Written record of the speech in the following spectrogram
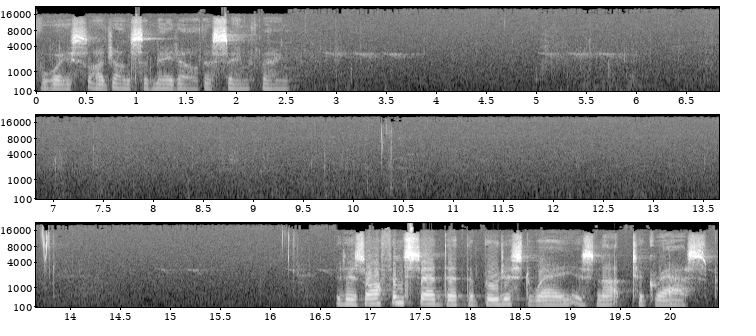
voice, Ajahn Sumedho, the same thing. It is often said that the Buddhist way is not to grasp,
